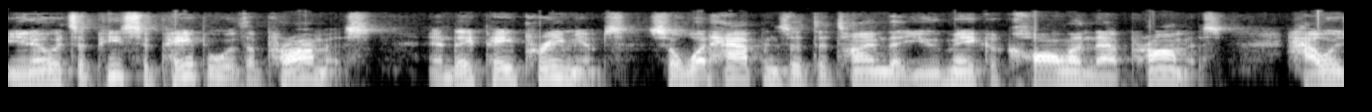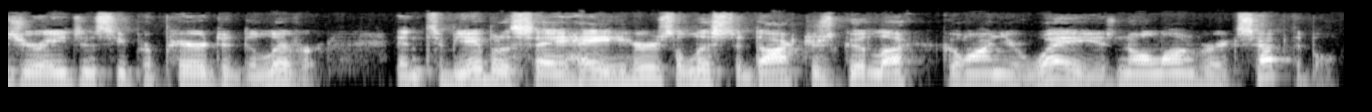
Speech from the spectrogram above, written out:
You know, it's a piece of paper with a promise, and they pay premiums. So, what happens at the time that you make a call on that promise? How is your agency prepared to deliver? And to be able to say, hey, here's a list of doctors, good luck, go on your way, is no longer acceptable.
